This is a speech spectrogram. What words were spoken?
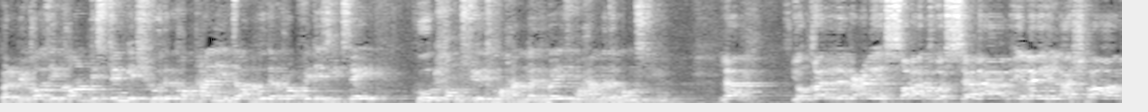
but because he can't distinguish who the companions are and who the Prophet is, he'd say, Who amongst you is Muhammad? Where is Muhammad amongst you? لم يقرب عليه الصلاة والسلام إليه الأشراف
